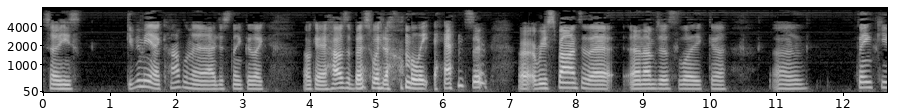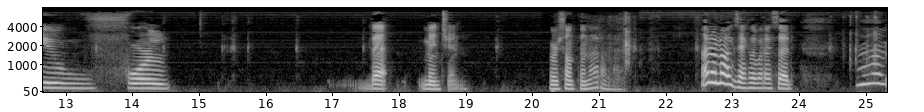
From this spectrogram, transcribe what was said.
so he's giving me a compliment, and I just think like, okay, how's the best way to humbly answer or respond to that? And I'm just like. Uh, uh, thank you for that mention or something. I don't know. I don't know exactly what I said. Um.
